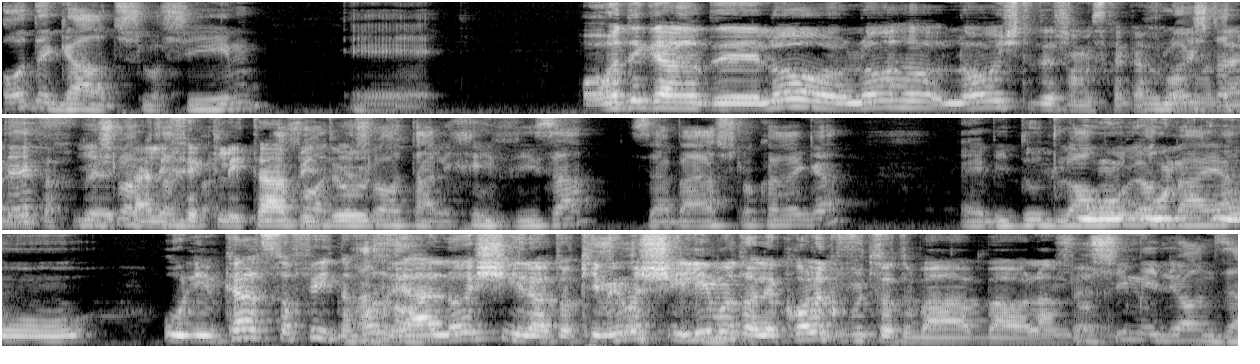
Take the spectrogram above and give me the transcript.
אודגרד 30, אה, אודגרד אה, לא, לא, לא השתתף במשחק האחרון, הוא לא השתתף, יש לו בתהליכי קצת- קליטה, נכון, בידוד. יש לו תהליכי ויזה, זה הבעיה שלו כרגע. אה, בידוד לא הוא, אמור להיות הוא, בעיה. הוא, הוא נמכר סופית, נכון? נכון. ריאל לא השאילה אותו, כי מי 30 משאילים אותו לכל הקבוצות בעולם. בערך. 30 מיליון זה,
